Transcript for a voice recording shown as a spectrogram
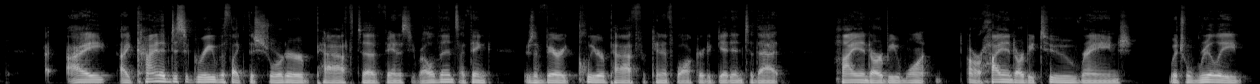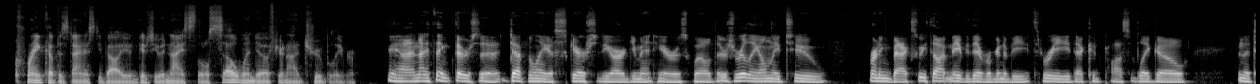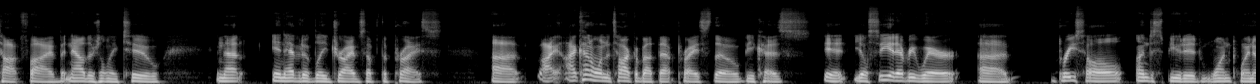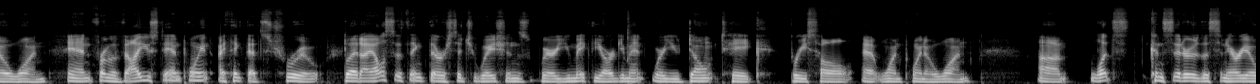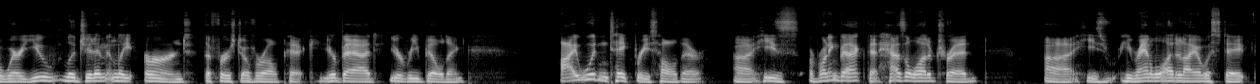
I I kind of disagree with like the shorter path to fantasy relevance. I think there's a very clear path for Kenneth Walker to get into that high end RB one or high end RB two range, which will really crank up his dynasty value and gives you a nice little sell window if you're not a true believer. Yeah, and I think there's a definitely a scarcity argument here as well. There's really only two running backs. We thought maybe there were going to be three that could possibly go in the top five, but now there's only two, and that inevitably drives up the price. Uh, I, I kind of want to talk about that price though, because it you'll see it everywhere. Uh, Breece Hall, undisputed 1.01. And from a value standpoint, I think that's true. But I also think there are situations where you make the argument where you don't take Breece Hall at 1.01. Um, let's consider the scenario where you legitimately earned the first overall pick. You're bad, you're rebuilding. I wouldn't take Breece Hall there. Uh, he's a running back that has a lot of tread. Uh, he's he ran a lot at Iowa State,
